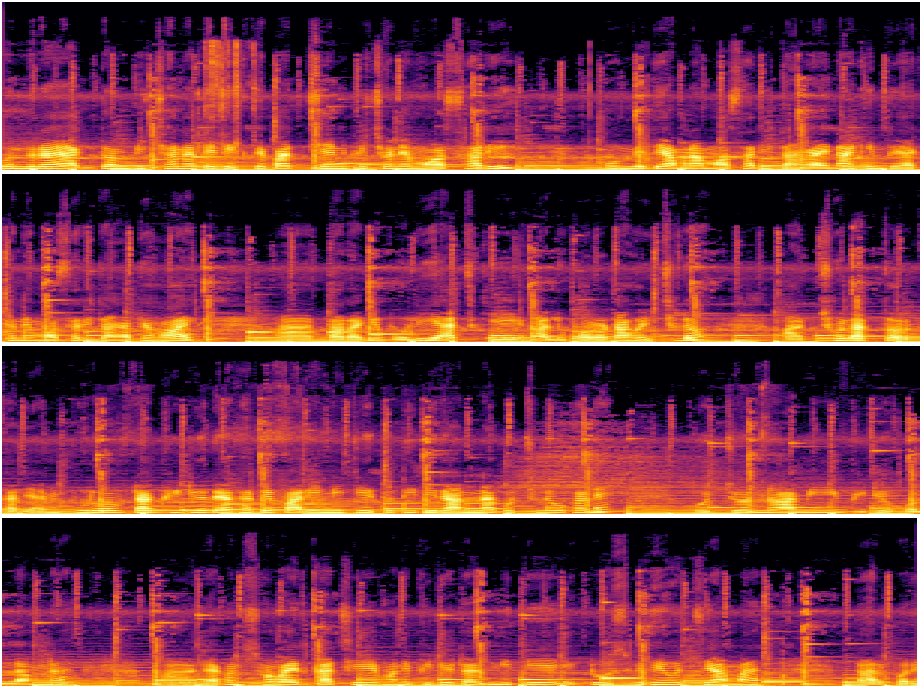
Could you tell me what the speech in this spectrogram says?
বন্ধুরা, একদম বিছানাতে দেখতে পাচ্ছেন পিছনে মশারি। বোম্বেতে আমরা মশারি টাঙাই না, কিন্তু এখানে মশারি টাঙাতে হয়। তার আগে বলি, আজকে আলু পরোটা হয়েছিল আর ছোলার তরকারি। আমি পুরোটা ভিডিও দেখাতে পারিনি, যেহেতু দিদি রান্না করছিল ওখানে, ওর জন্য আমি ভিডিও করলাম না। আর এখন সবাইয়ের কাছে মানে ভিডিওটা নিতে একটু অসুবিধে হচ্ছে আমার। তারপরে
